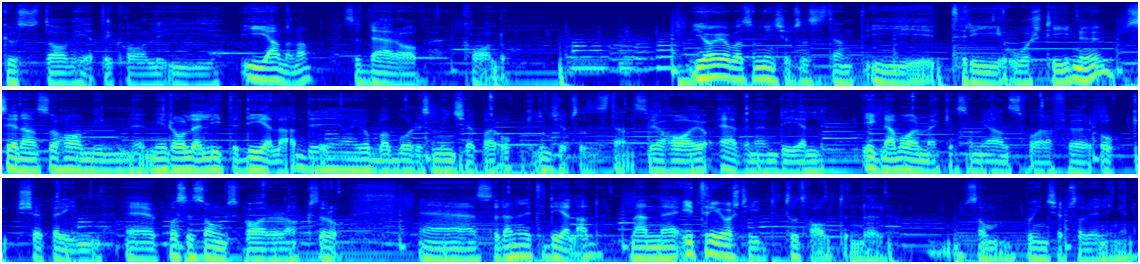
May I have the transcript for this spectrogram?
Gustav heter Carl i, i andra namn. Så därav Carl då. Jag har jobbat som inköpsassistent i tre års tid nu. Sedan så har min, min roll är lite delad. Jag jobbar både som inköpare och inköpsassistent. Så jag har ju även en del egna varumärken som jag ansvarar för och köper in eh, på säsongsvaror också. Då. Eh, så den är lite delad. Men eh, i tre års tid totalt under som på inköpsavdelningen.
